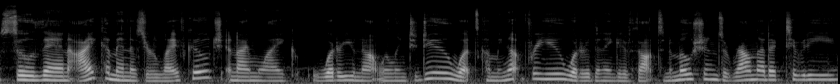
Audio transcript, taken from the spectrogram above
So then I come in as your life coach and I'm like, what are you not willing to do? What's coming up for you? What are the negative thoughts and emotions around that activity?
